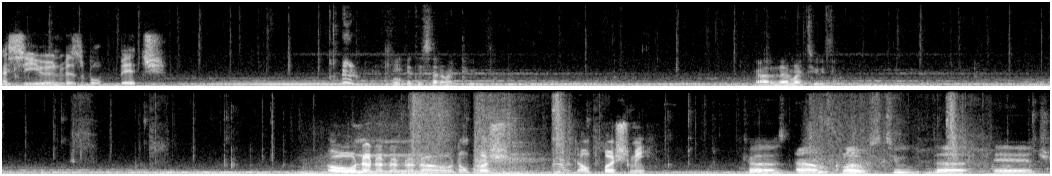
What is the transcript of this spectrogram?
I see you, invisible bitch. Can't get this out of my tooth. Got it of my tooth. Oh no no no no no! Don't push! Don't push me! Cause I'm close to the edge.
